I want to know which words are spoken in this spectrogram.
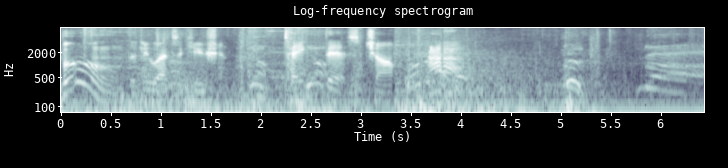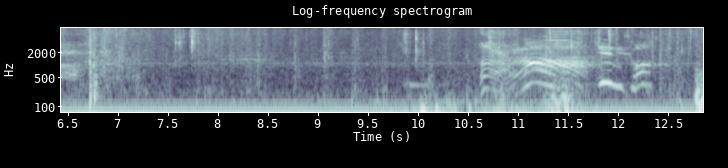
Boom! The new execution. Take this, chump. Incont... Jävla bröker! Bröhan! Incont... Incontinent!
